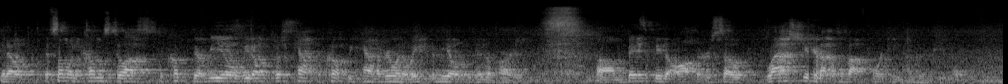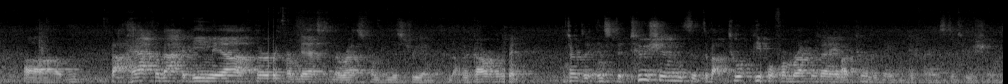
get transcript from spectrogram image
you know, if someone comes to us to cook their meal, we don't just count the cook, we count everyone who ate the meal at the dinner party. Um, basically the authors. So last year that was about 1,400 people. Um, about half from academia, a third from NIST, and the rest from industry and, and other government. In terms of institutions, it's about two people from representing about 280 different institutions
